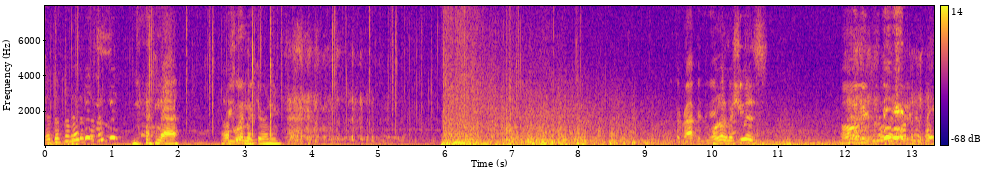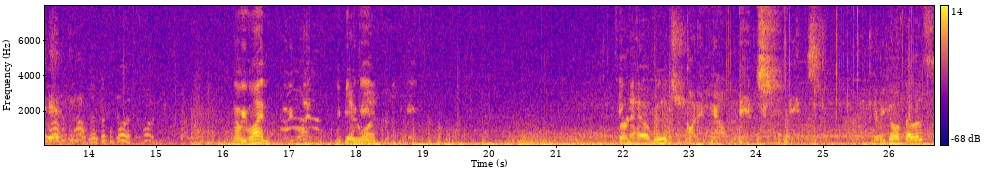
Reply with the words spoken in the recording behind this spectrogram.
It doesn't make it? nah. I don't We feel won. like Karen. It's a wrap, isn't Oh it? look, there she is. Oh, look. Yeah, second. No, we won. No, we won. Beat Yeah, the game. Burn to hell, bitch. Go to hell, bitch. Here we go, fellas.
